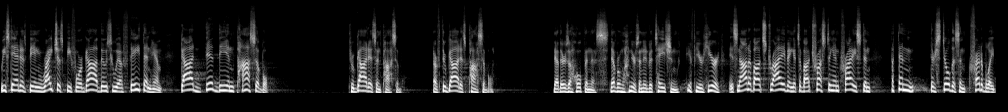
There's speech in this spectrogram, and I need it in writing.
We stand as being righteous before God, those who have faith in him. God did the impossible. Through God is impossible, or through God is possible. Now, there's a hope in this. Number one, there's an invitation. If you're here, it's not about striving, it's about trusting in Christ. And, but then there's still this incredibly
